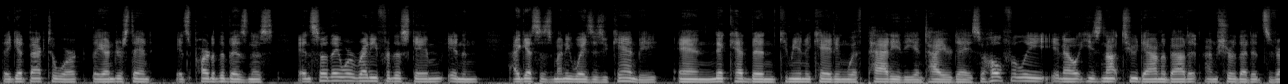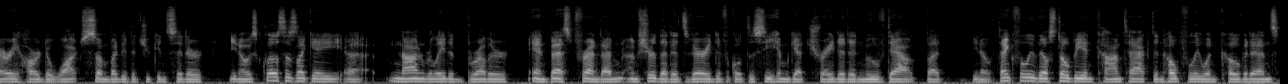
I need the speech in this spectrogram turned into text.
They get back to work. They understand it's part of the business, and so they were ready for this game in I guess as many ways as you can be. And Nick had been communicating with Patty the entire day. So hopefully, you know, he's not too down about it. I'm sure that it's very hard to watch somebody that you consider, you know, as close as like a uh, non related brother and best friend. I'm, I'm sure that it's very difficult to see him get traded and moved out. But you know, thankfully they'll still be in contact, and hopefully when COVID ends,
